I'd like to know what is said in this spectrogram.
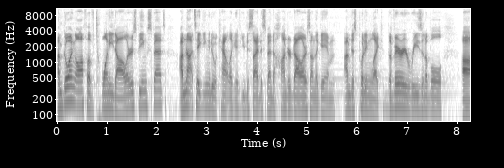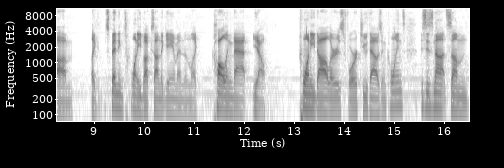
I'm going off of $20 being spent. I'm not taking into account like if you decide to spend $100 on the game, I'm just putting like the very reasonable um like spending 20 bucks on the game and then like calling that, you know, $20 for 2000 coins. This is not some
